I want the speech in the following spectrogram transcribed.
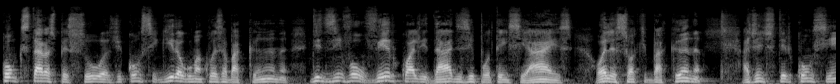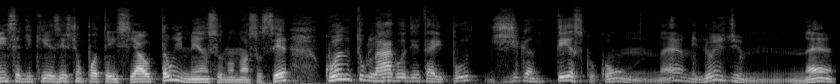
conquistar as pessoas, de conseguir alguma coisa bacana, de desenvolver qualidades e potenciais. Olha só que bacana a gente ter consciência de que existe um potencial tão imenso no nosso ser quanto o lago de Itaipu, gigantesco, com né, milhões de né,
